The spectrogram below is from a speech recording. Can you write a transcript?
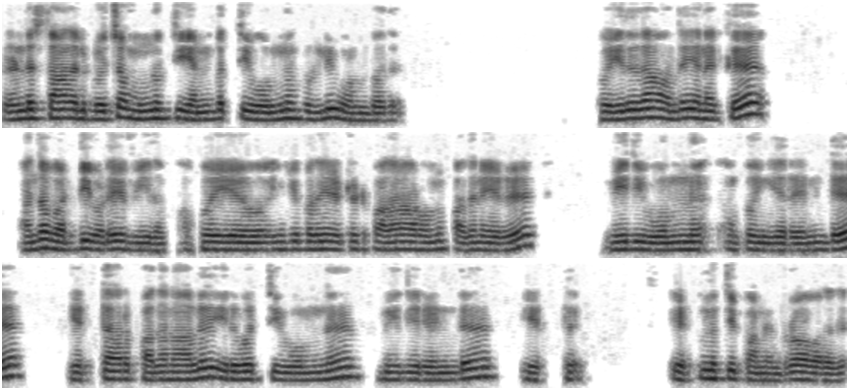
ரெண்டு ஸ்தானத்தில் பிடிச்சா முன்னூத்தி எண்பத்தி ஒன்னு புள்ளி ஒன்பது. இப்போ இதுதான் வந்து எனக்கு அந்த வட்டியோடைய வீதம். அப்போ இங்க பார்த்தீங்கன்னா எட்டு பதினாறு ஒன்று பதினேழு மீதி ஒன்று அப்போ இங்க ரெண்டு எட்டாறு பதினாலு இருபத்தி ஒன்று மீதி ரெண்டு எட்டு. எட்நூத்தி பன்னெண்டு ரூபா வருது.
